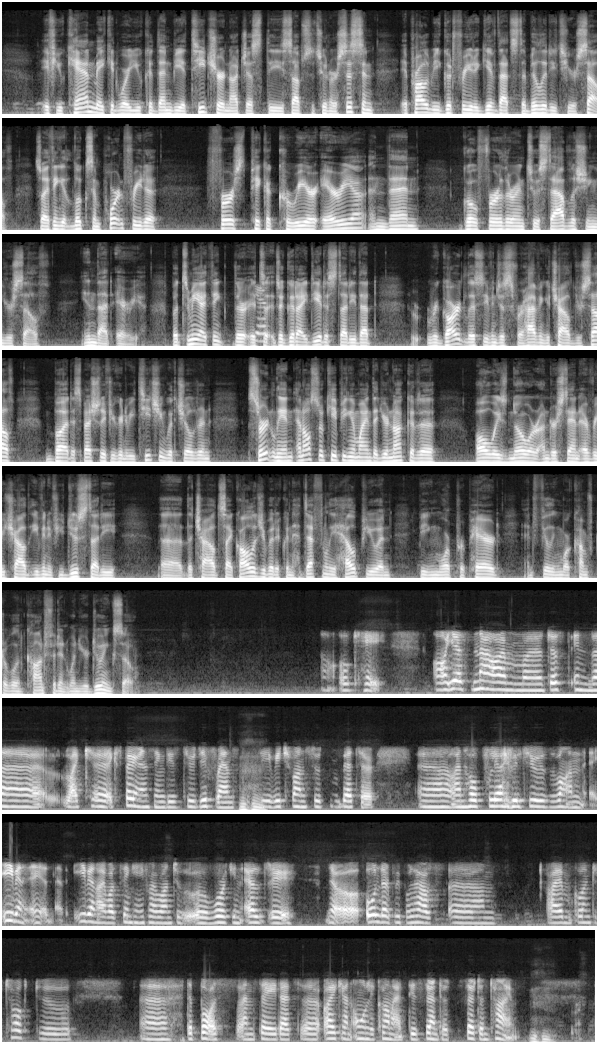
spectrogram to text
if you can make it where you could then be a teacher, not just the substitute or assistant, it'd probably be good for you to give that stability to yourself. So I think it looks important for you to first pick a career area and then go further into establishing yourself in that area. But to me, I think there it's, a, it's a good idea to study that regardless, even just for having a child yourself, but especially if you're going to be teaching with children, certainly, and, and also keeping in mind that you're not going to always know or understand every child, even if you do study uh, the child psychology, but it can definitely help you in being more prepared and feeling more comfortable and confident when you're doing so. Oh, okay. Oh yes, now I'm uh, just in the like uh, experiencing these two different to see which one suits me better, uh, and hopefully I will choose one. Even uh, even I was thinking if I want to uh, work in elderly, uh, older people house, um, I'm going to talk to uh, the boss and say that uh, I can only come at this center certain time.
